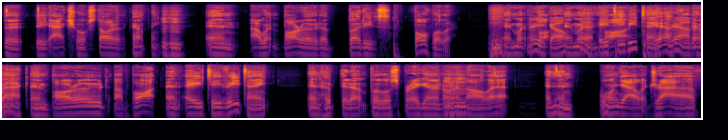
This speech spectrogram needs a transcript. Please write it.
the the actual start of the company, Mhm. and I went and borrowed a buddy's four wheeler, and went There you go. and went Yeah, and bought- ATV tank. Yeah, on the and went back. and borrowed. I bought an ATV tank and hooked it up, and put a little spray gun on it, Mhm. and all that, and then one guy would drive,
